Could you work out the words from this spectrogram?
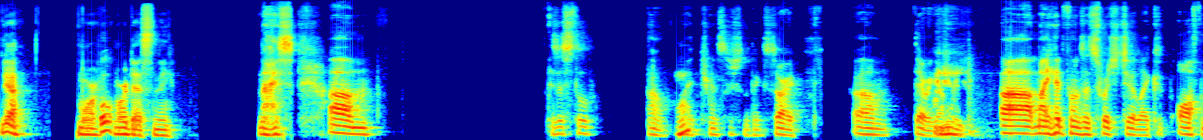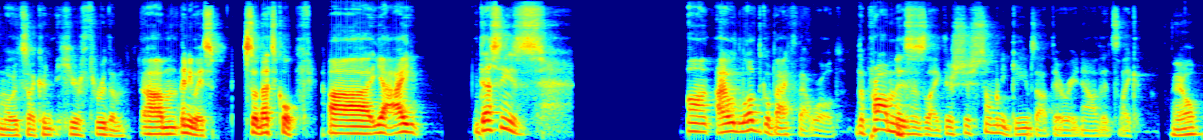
yeah, more Cool. more Destiny. Nice. Um, is this still? Oh, Hmm? my translation thing. Sorry. Um, there we go. Uh, my headphones had switched to like off mode, so I couldn't hear through them. Um, anyways, so that's cool. Uh, yeah, I Destiny's. I would love to go back to that world. The problem is, is like there's just so many games out there right now that's like. You know,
